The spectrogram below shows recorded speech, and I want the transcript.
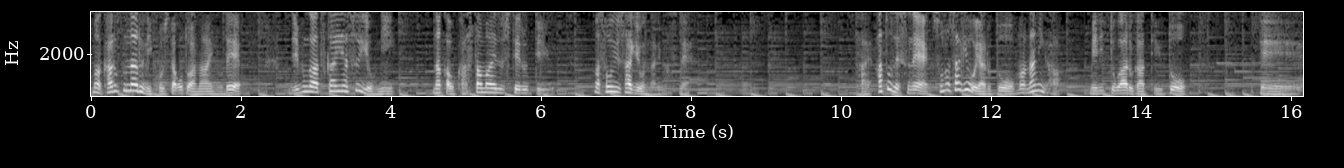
まあ軽くなるに越したことはないので、自分が扱いやすいように中をカスタマイズしてるっていう、まあそういう作業になりますね。はい。あとですね、その作業をやると、まあ何がメリットがあるかっていうと、え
